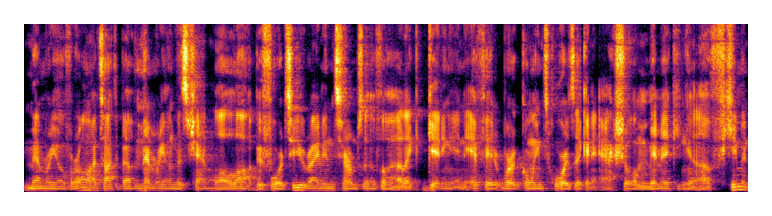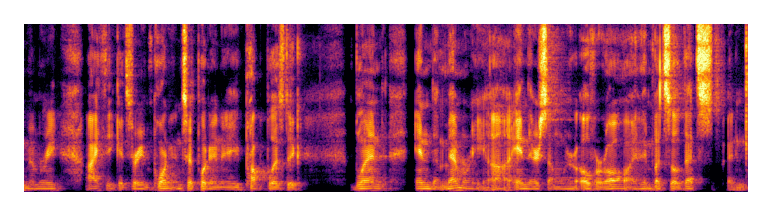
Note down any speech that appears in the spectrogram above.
memory overall. I've talked about memory on this channel a lot before too, right? In terms of uh, like getting in, if it were going towards like an actual mimicking of human memory, I think it's very important to put in a probabilistic blend in the memory uh, in there somewhere overall. And but so that's and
